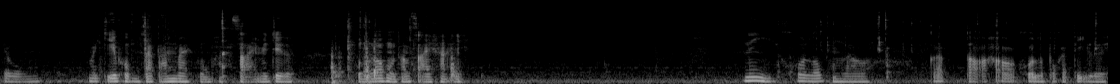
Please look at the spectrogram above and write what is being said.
เดี๋ยวผมเมื่อกี้ผมสตันไป ผมหาสายไม่เจอ ผมว่าผมทำสายหาย นี่โค้ดลบของเรา ก็ต่อเข้าโค้ดลบปกติเลย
